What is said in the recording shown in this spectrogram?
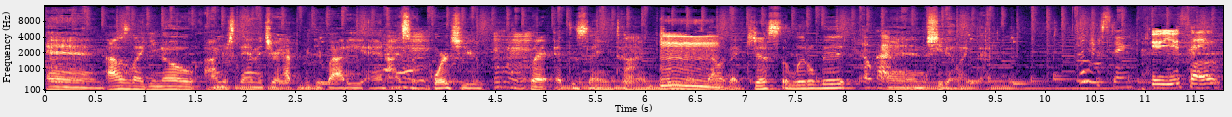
And I was like, you know, I understand that you're happy with your body and I Mhm. support you. Mhm. But at the same time, Mm. that was like just a little bit. Okay. And she didn't like that. Interesting. Do you think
